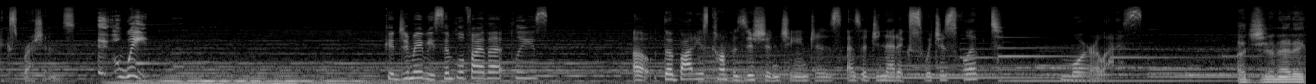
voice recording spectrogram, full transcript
expressions. Uh, wait! Could you maybe simplify that, please? Oh, the body's composition changes as a genetic switch is flipped, more or less. A genetic.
